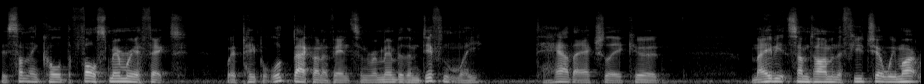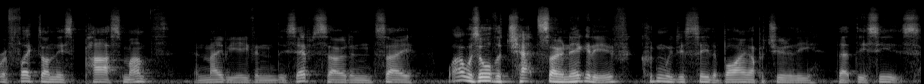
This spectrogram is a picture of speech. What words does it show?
There's something called the false memory effect, where people look back on events and remember them differently to how they actually occurred. Maybe at some time in the future, we might reflect on this past month and maybe even this episode and say, why was all the chat so negative? Couldn't we just see the buying opportunity that this is?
